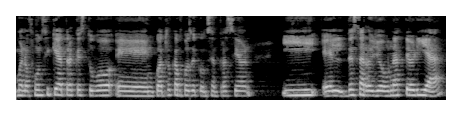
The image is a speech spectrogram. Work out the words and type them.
bueno, fue un psiquiatra que estuvo en cuatro campos de concentración y él desarrolló una teoría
